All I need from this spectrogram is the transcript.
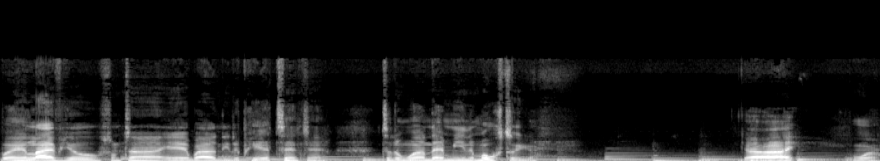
But in life, yo, sometimes everybody need to pay attention to the one that mean the most to you. All right? Well.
